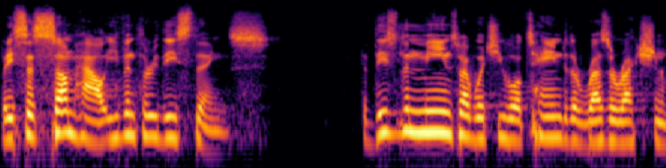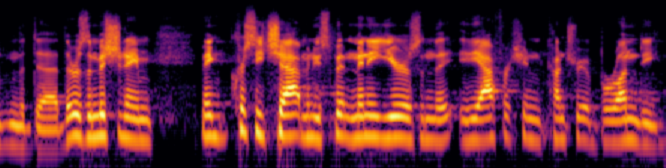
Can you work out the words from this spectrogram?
But he says, somehow, even through these things, that these are the means by which you will attain to the resurrection from the dead. There was a missionary named, Chrissy Chapman who spent many years in the, the African country of Burundi.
